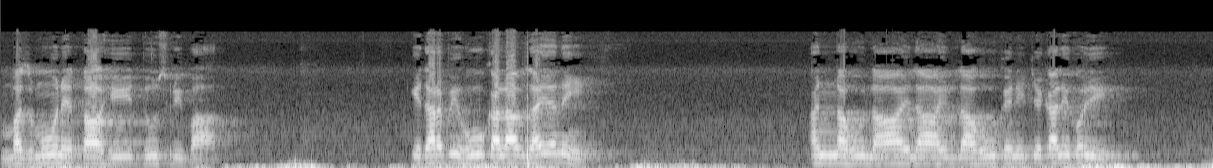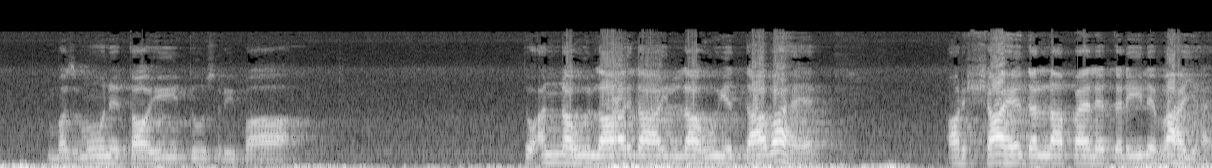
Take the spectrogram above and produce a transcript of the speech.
مضمون توحید، دوسری بات ادھر بھی ہو کا لفظ ہے یا نہیں؟ انہ لا الہ اللہ کے نیچے کا لکھو جی۔ مضمون توحید، دوسری بات تو انہ لا الہ اللہ یہ دعویٰ ہے اور شاہد اللہ پہلے دلیل واحد ہے،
